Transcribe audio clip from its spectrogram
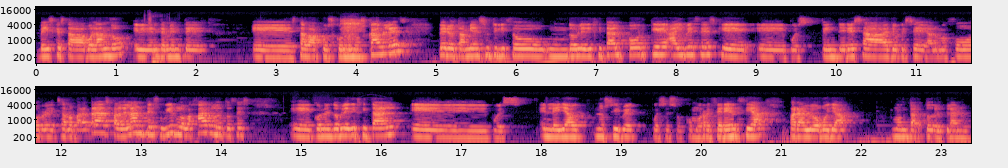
veis que estaba volando, evidentemente estaba pues con unos cables, pero también se utilizó un doble digital porque hay veces que pues te interesa, yo qué sé, a lo mejor echarlo para atrás, para adelante, subirlo, bajarlo, entonces con el doble digital, pues en layout nos sirve pues eso como referencia para luego ya montar todo el plano,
